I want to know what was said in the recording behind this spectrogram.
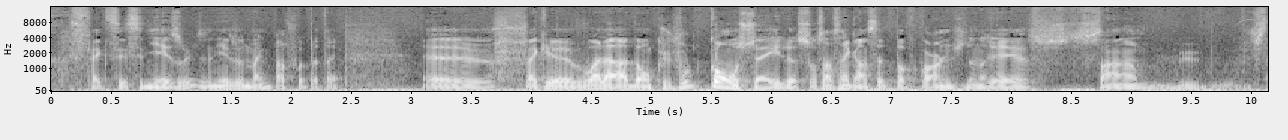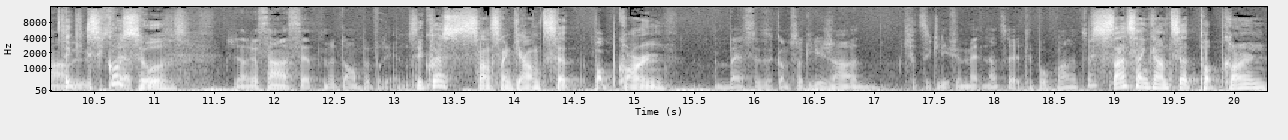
fait que c'est, niaiseux, c'est niaiseux de même parfois peut-être. Euh, fait que voilà, donc je vous le conseille. Là, sur 157 popcorn, je donnerais 100. 100 C'est- quoi ça? Je donnerais 107, mettons à peu près. là. C'est quoi 157 popcorn? Ben, c'est comme ça que les gens critiquent les films maintenant. tu sais, T'es pas au courant de ça? 157 popcorn?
